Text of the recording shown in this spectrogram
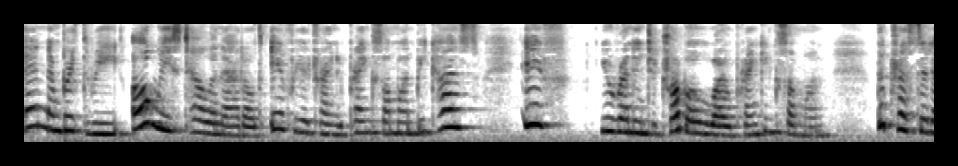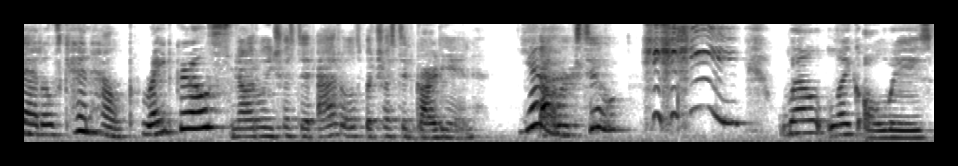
And number three, always tell an adult if you're trying to prank someone because if you run into trouble while pranking someone, the trusted adult can help, right girls? Not only trusted adults, but trusted guardian. Yeah. That works too. well, like always,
